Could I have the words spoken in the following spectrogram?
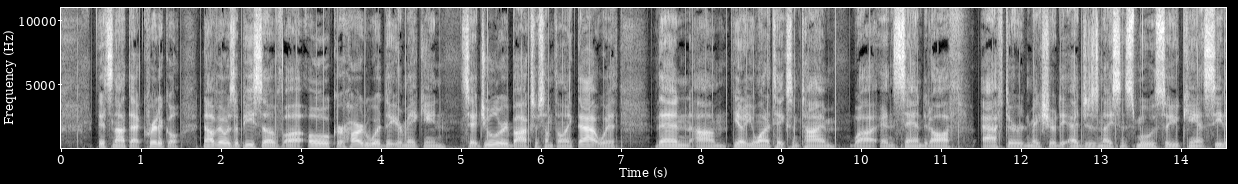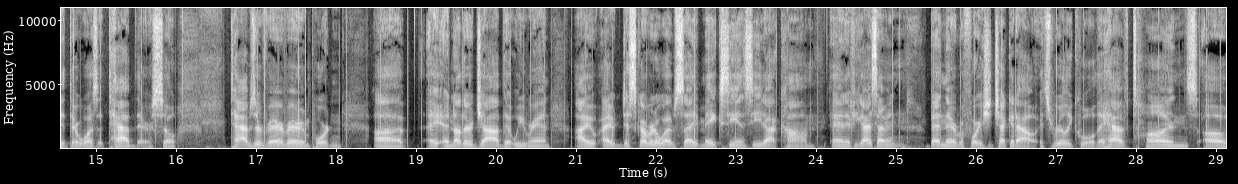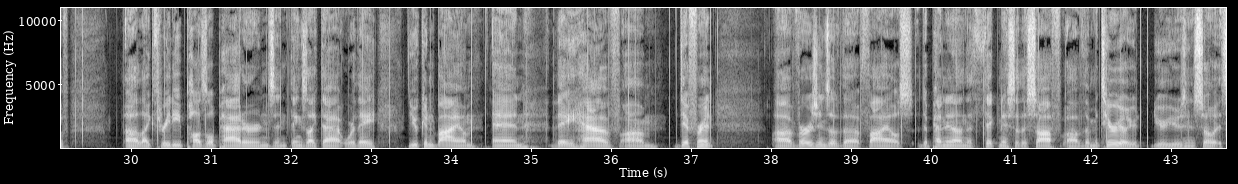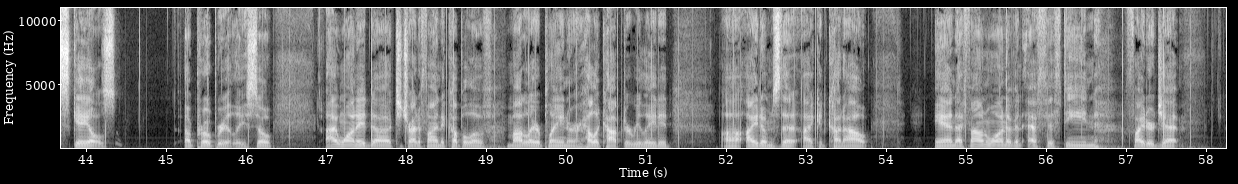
it's not that critical. Now, if it was a piece of uh, oak or hardwood that you're making, say, a jewelry box or something like that with, then um, you know you want to take some time uh, and sand it off after and make sure the edge is nice and smooth so you can't see that there was a tab there. So tabs are very very important. Uh, a, another job that we ran, I, I discovered a website, makecnc.com. And if you guys haven't been there before, you should check it out. It's really cool. They have tons of uh, like 3D puzzle patterns and things like that where they you can buy them and they have um, different uh, versions of the files depending on the thickness of the soft of the material you're, you're using. So it scales appropriately. So I wanted uh, to try to find a couple of model airplane or helicopter related uh, items that I could cut out. And I found one of an F 15 fighter jet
